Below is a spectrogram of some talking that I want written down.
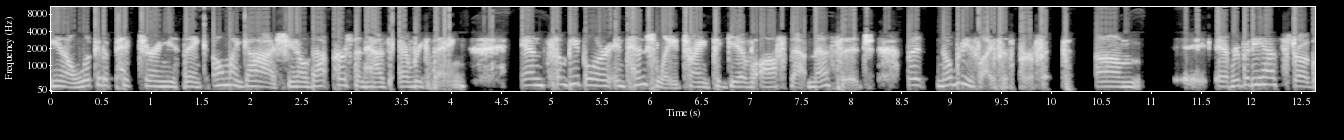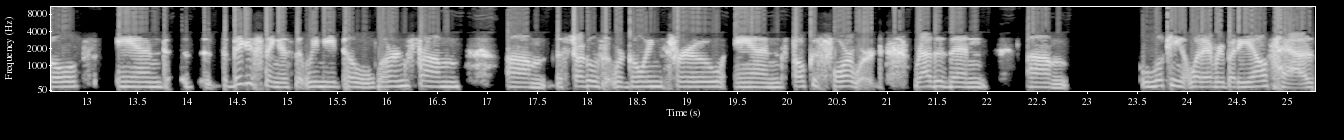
you know, look at a picture and you think, oh my gosh, you know, that person has everything. And some people are intentionally trying to give off that message, but nobody's life is perfect. Um, everybody has struggles and the biggest thing is that we need to learn from um, the struggles that we're going through and focus forward rather than um, looking at what everybody else has.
